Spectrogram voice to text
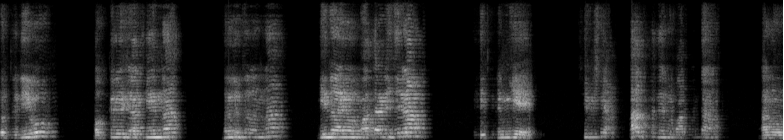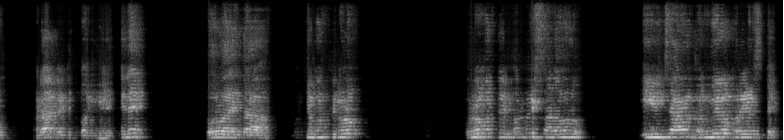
ಇವತ್ತು ನೀವು ಒಕ್ಕಲಿ ಜಾತಿಯನ್ನ, ದಲಿತರನ್ನ ಹೀನಾಯ ಮಾತಾಡಿದ್ದೀರಾ? ನಿಮ್ಗೆ ಶಿಕ್ಷೆ ಆಗ್ತದೆ ಅನ್ನೋ ಮಾತನ್ನ ನಾನು ಕಡಾಖಂಡಿತವಾಗಿ ಹೇಳ್ತೇನೆ. ಗೌರವಾಯಿತ ಮುಖ್ಯಮಂತ್ರಿಗಳು ಗೃಹ ಮಂತ್ರಿ ಪರಮೇಶ್ವರ್ ಅವರು ಈ ವಿಚಾರ ಗಂಭೀರ ಪರಿಗಣಿಸಬೇಕು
